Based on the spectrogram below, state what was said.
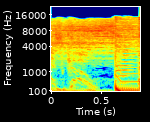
Let's go.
